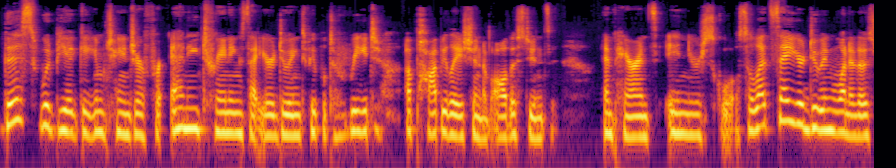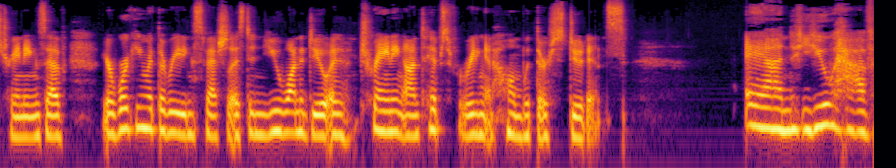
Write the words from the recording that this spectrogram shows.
this would be a game changer for any trainings that you're doing to be able to reach a population of all the students and parents in your school. So let's say you're doing one of those trainings of you're working with the reading specialist and you want to do a training on tips for reading at home with their students. And you have,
